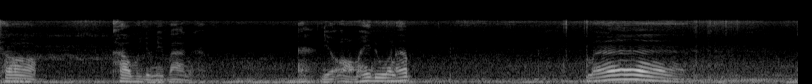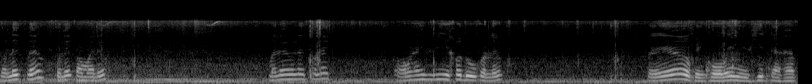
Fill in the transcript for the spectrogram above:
ชอบเข้ามาอยู่ในบ้านครับ เดี๋ยวออกมาให้ดูกันครับ มาตัวเล็กเร็วตัวเล็กออกมาเร็ว มาเร็วเร็วตัวเล็กออกมาให้พี่เขาดูกันเร็ว เร็วเป็นงูไม่มีพิษนะครับ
